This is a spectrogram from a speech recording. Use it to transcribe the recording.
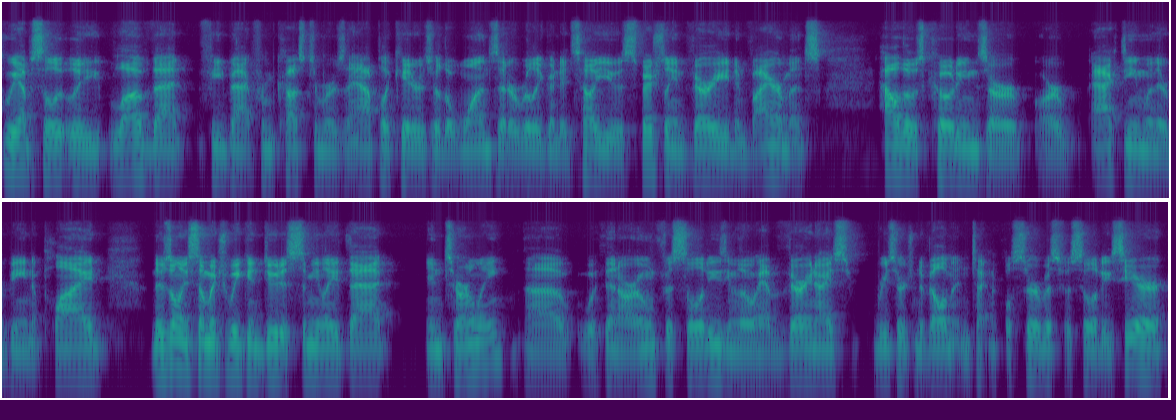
We absolutely love that feedback from customers and applicators are the ones that are really going to tell you, especially in varied environments, how those coatings are are acting when they're being applied. There's only so much we can do to simulate that internally uh, within our own facilities, even though we have very nice research and development and technical service facilities here,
